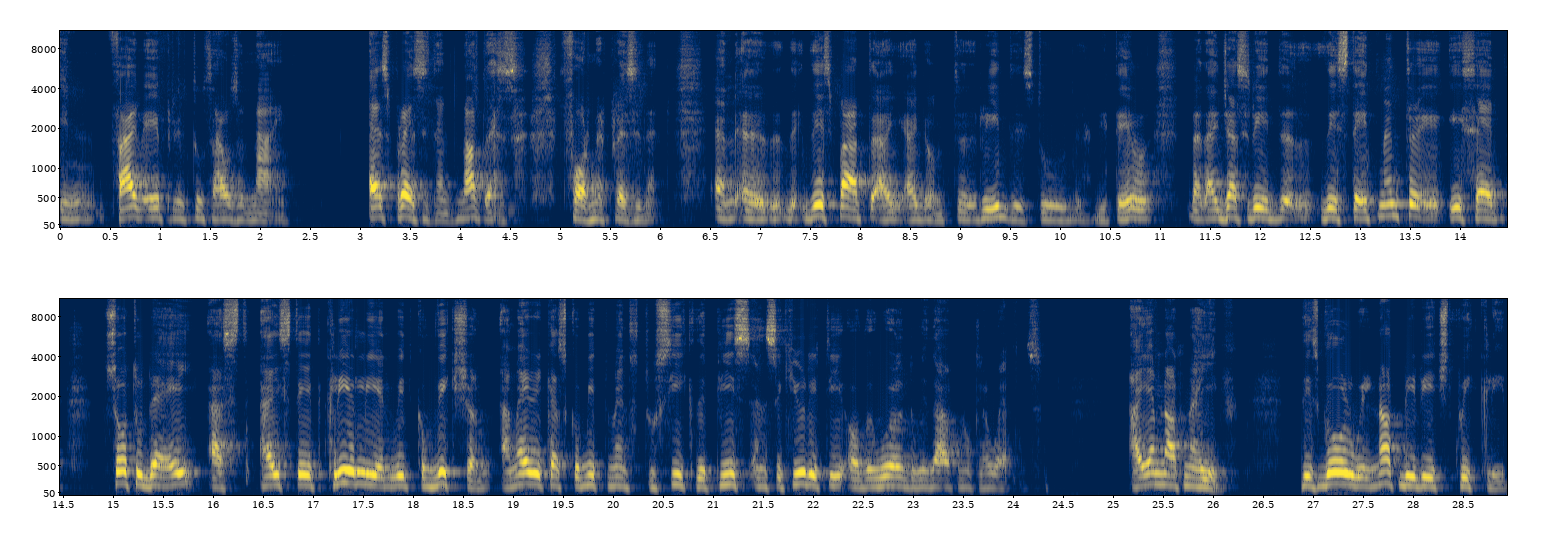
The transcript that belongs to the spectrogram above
in 5 April 2009 as president, not as former president. And uh, th this part I, I don't uh, read, it's too detailed, but I just read uh, this statement. he said, so today, as I state clearly and with conviction America's commitment to seek the peace and security of a world without nuclear weapons. I am not naive. This goal will not be reached quickly,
